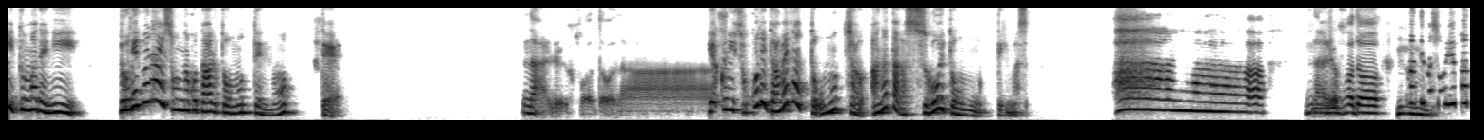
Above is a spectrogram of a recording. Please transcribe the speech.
万いくまでに、どれぐらいそんなことあると思ってんのって。なるほどな。逆にそこでダメだと思っちゃうあなたがすごいと思うって言います。ああ、なるほど。うんまあでもそういうパタ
